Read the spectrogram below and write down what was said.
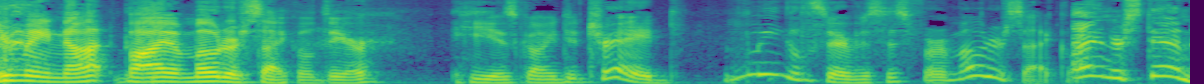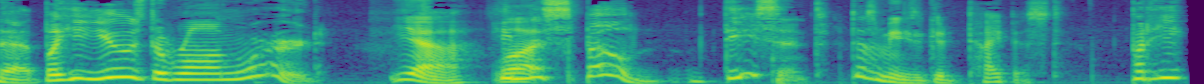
You may not buy a motorcycle, dear. He is going to trade legal services for a motorcycle. I understand that, but he used a wrong word. Yeah, He well, misspelled decent. doesn't mean he's a good typist. But he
